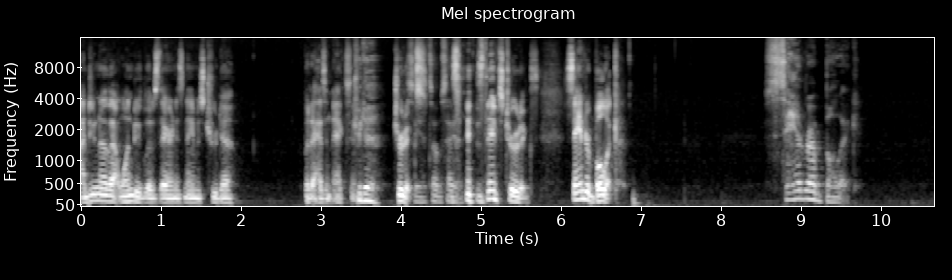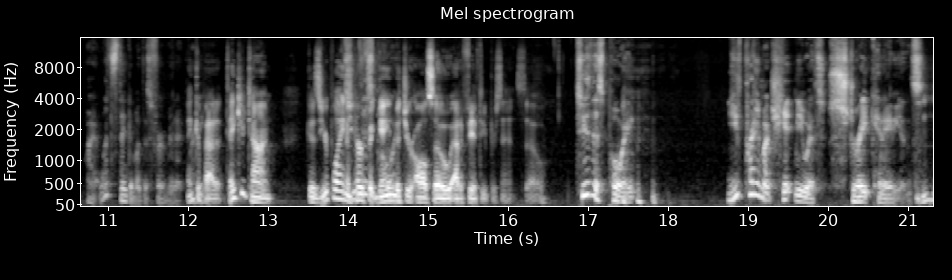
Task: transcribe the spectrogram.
I do know that one dude lives there, and his name is Trudeau, but it has an X in Trudeau. it. Trudix. See, that's what I'm saying. his name's Trudix. Sandra Bullock. Sandra Bullock. All right, let's think about this for a minute. Think right? about it. Take your time, because you're playing a To this perfect game, point- but you're also at a fifty percent. So To this point, you've pretty much hit me with straight Canadians. Mm-hmm.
